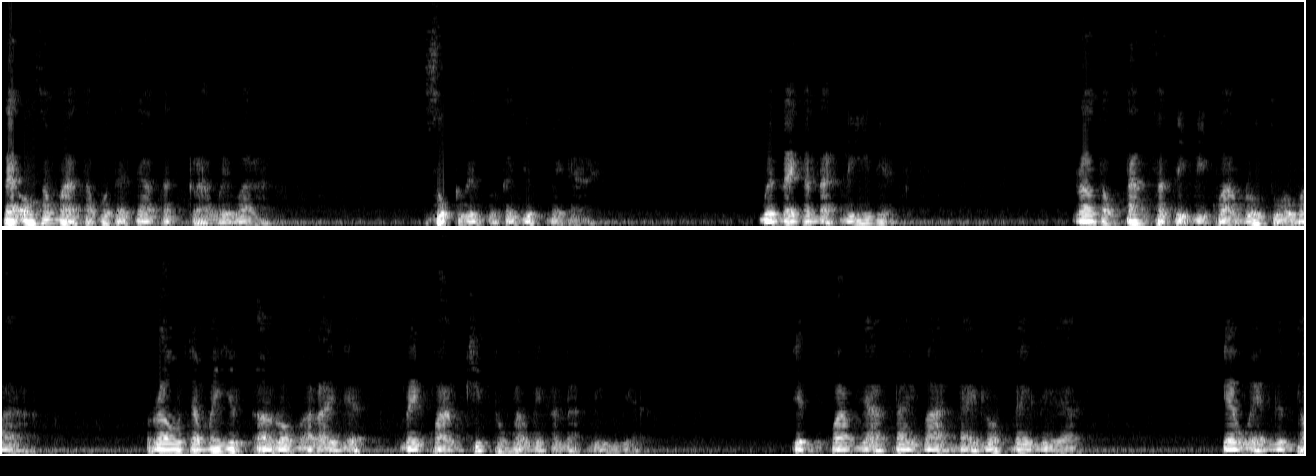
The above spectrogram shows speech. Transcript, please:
แต่องค์สมมาสัมพุทธเจ้าท่านกล่าวไว้ว่า สุขเรื่องมันก็ยึดไม่ได้ เหมือนในขณะนี้เนี่ย เราต้องตั้งสติมีความรู้ตัวว่า เราจะไม่ยึดอารมณ์อะไรเนี่ย ในความคิดของเราในขณะนี้เนี่ย เช่นความอยากได้บ้านได้รถได้เรือ แก้วแหวนเงินท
